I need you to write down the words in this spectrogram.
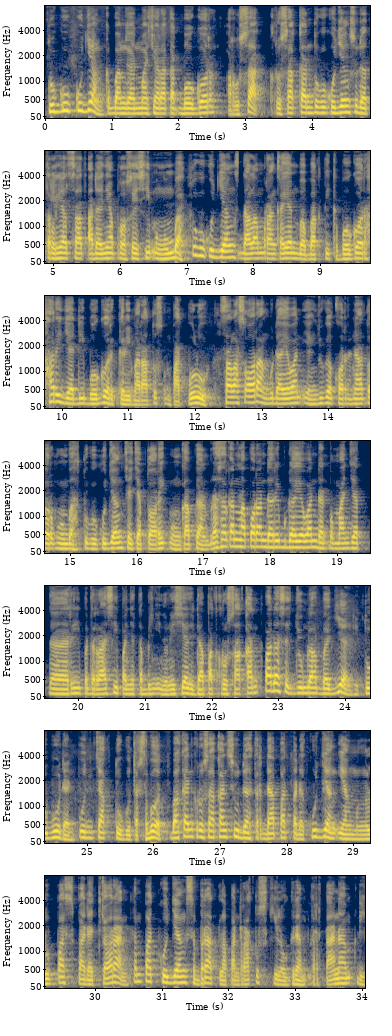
Tugu Kujang, kebanggaan masyarakat Bogor, rusak. Kerusakan Tugu Kujang sudah terlihat saat adanya prosesi mengumbah Tugu Kujang dalam rangkaian Babakti ke Bogor Hari Jadi Bogor ke-540. Salah seorang budayawan yang juga koordinator mengumbah Tugu Kujang, Cecep Torik, mengungkapkan, berdasarkan laporan dari budayawan dan pemanjat dari Federasi Panjat Tebing Indonesia didapat kerusakan pada sejumlah bagian di tubuh dan puncak tugu tersebut. Bahkan kerusakan sudah terdapat pada kujang yang mengelupas pada pada coran tempat kujang seberat 800 kg tertanam di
